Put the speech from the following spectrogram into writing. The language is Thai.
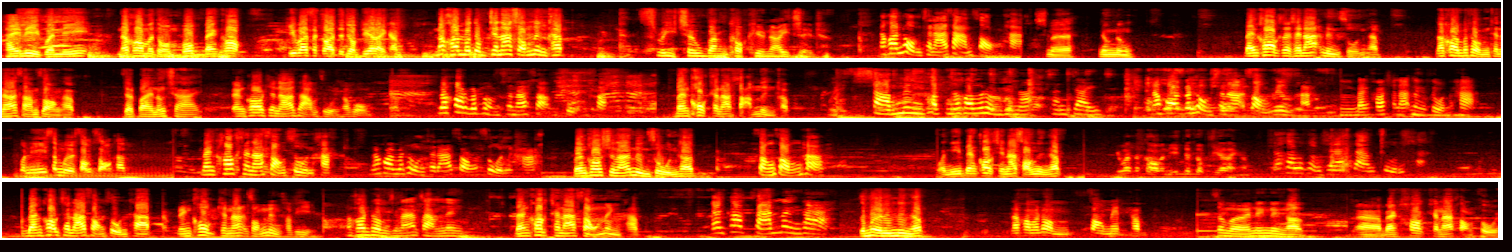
ไทยลีกวันนี้ นครปฐมพบแบงคอกคิดว่าสกอร์จะจบที่เท่าไหร่ครับ นครปฐมชนะ 2-1 ครับ 3-2 Bangkok United. นครปฐมชนะ 3-2 ค่ะ เสมอหนึ่งหนึ่งแบงคอกจะชนะ1-0ครับ นครปฐมชนะสามสองครับ จัดไปน้องชาย แบงคอกชนะ 3-0 ครับผม นครปฐมชนะ 3-0 ค่ะ แบงคอกชนะ 3-1 ครับ3-1ครับนครปฐมชนะทันใจ นครปฐมชนะ 2-1 ค่ะ แบงคอกชนะ 1-0 ค่ะ วันนี้เสมอ 2-2 ครับ แบงคอกชนะ 2-0 ค่ะ นครปฐมชนะ 2-0 ค่ะ แบงคอกชนะ 1-0 ครับ 2-2 ค่ะ วันนี้แบงคอกชนะ 2-1 ครับ คิดว่าสกอร์วันนี้จะจบที่เท่าไหร่ครับ นครปฐมชนะ 3-0 ค่ะ แบงคอกชนะ 2-0 ครับ แบงคอกชนะ 2-1 ครับพี่ นครปฐมชนะสามหนึ่งแบงคอกชนะ 2-1 ครับ แบงคอก 3-1 ค่ะ เสมอ 1-1 ครับ นครปฐมสองเม็ดครับ เสมอหนึ่งหนึ่งครับ อ่า แบงคอกชนะสองศูนย์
